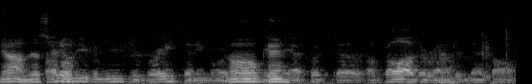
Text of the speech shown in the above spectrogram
Yeah, that's I cool. don't even use your brace anymore. Oh, okay. I put uh, a gauze around it and that's all.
